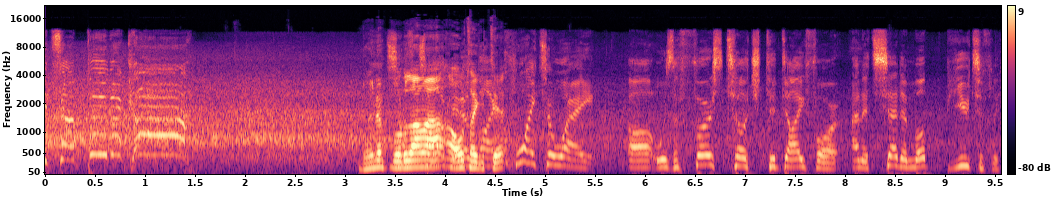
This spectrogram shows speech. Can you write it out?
It's Abubakar! Dönüp It's vurdu off ama out'a gitti. Quite away. Oh, it was the first touch to die for, and it set him up beautifully.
